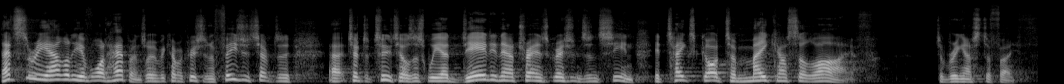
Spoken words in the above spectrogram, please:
That's the reality of what happens when we become a Christian. Ephesians chapter, uh, chapter 2 tells us we are dead in our transgressions and sin. It takes God to make us alive, to bring us to faith.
